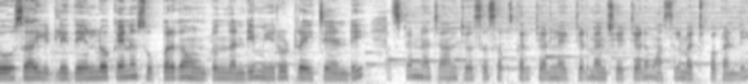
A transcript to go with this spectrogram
దోశ ఇడ్లీ దేనిలోకైనా సూపర్గా ఉంటుందండి. మీరు ట్రై చేయండి. ఫస్ట్ టైం నా ఛానల్ చూస్తే సబ్స్క్రైబ్ చేయడం లైక్ చేయడం అండ్ షేర్ చేయడం అస్సలు మర్చిపోకండి.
